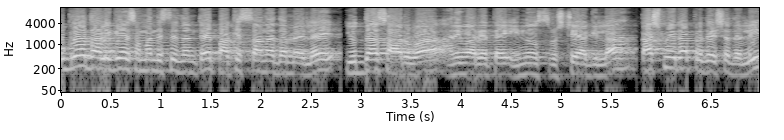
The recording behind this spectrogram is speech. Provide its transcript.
ಉಗ್ರ ದಾಳಿಗೆ ಸಂಬಂಧಿಸಿದಂತೆ ಪಾಕಿಸ್ತಾನದ ಮೇಲೆ ಯುದ್ಧ ಸಾರುವ ಅನಿವಾರ್ಯತೆ ಇನ್ನೂ ಸೃಷ್ಟಿಯಾಗಿಲ್ಲ. ಕಾಶ್ಮೀರ ಪ್ರದೇಶದಲ್ಲಿ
